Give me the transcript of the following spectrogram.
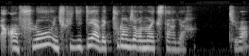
un flot, une fluidité avec tout l'environnement extérieur, tu vois?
